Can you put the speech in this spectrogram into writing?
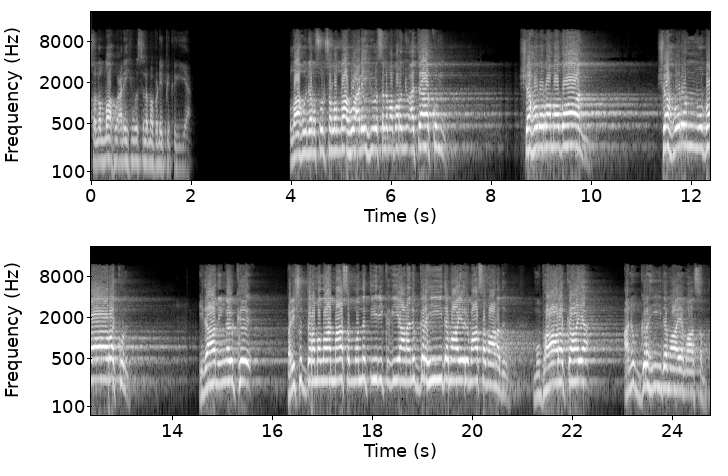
സൊല്ലാഹു അലഹി വസ്ലമ പഠിപ്പിക്കുകയാണ്. അള്ളാഹുവിന്റെ റസൂൽ സല്ലാഹു അലൈഹി വസ്ലമ പറഞ്ഞു അതാക്കും ഷഹ്റു റമദാൻ ഷഹ്റുൻ മുബാറക്കുൻ ഇതാ നിങ്ങൾക്ക് പരിശുദ്ധ റമദാൻ മാസം വന്നെത്തിയിരിക്കുകയാണ് അനുഗ്രഹീതമായ ഒരു മാസമാണത്. മുബാറക്കായ അനുഗ്രഹീതമായ മാസം.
